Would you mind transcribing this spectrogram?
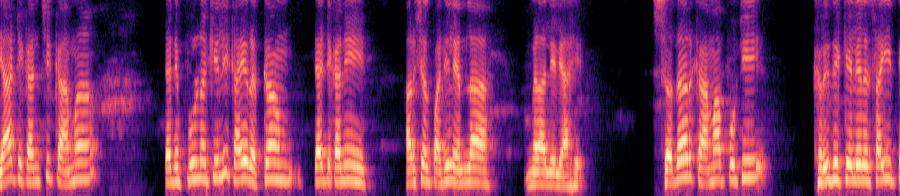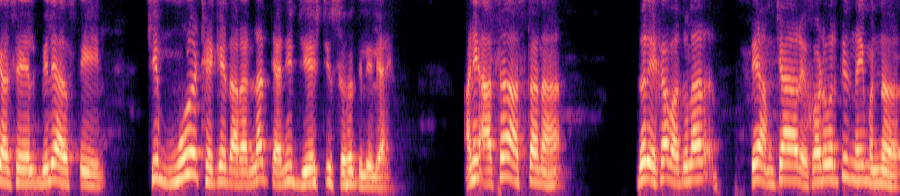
या ठिकाणची कामं त्यांनी पूर्ण केली. काही रक्कम त्या ठिकाणी हर्षल पाटील यांना मिळालेली आहे. सदर कामापोटी खरेदी केलेलं साहित्य असेल बिले असतील की मूळ ठेकेदारांना त्यांनी जीएसटी सह दिलेली आहे. आणि असं असताना जर एका बाजूला ते आमच्या रेकॉर्डवरतीच नाही म्हणणं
